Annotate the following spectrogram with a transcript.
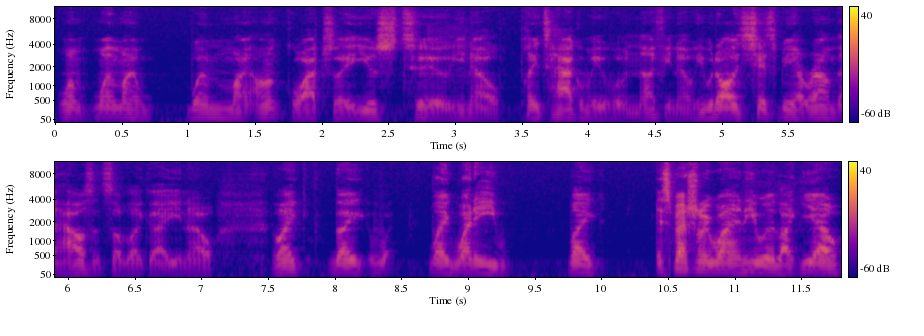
when when my when my uncle actually used to, you know, play tag with me with a knife. You know, he would always chase me around the house and stuff like that. You know, like like like when he like especially when he would like yell,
